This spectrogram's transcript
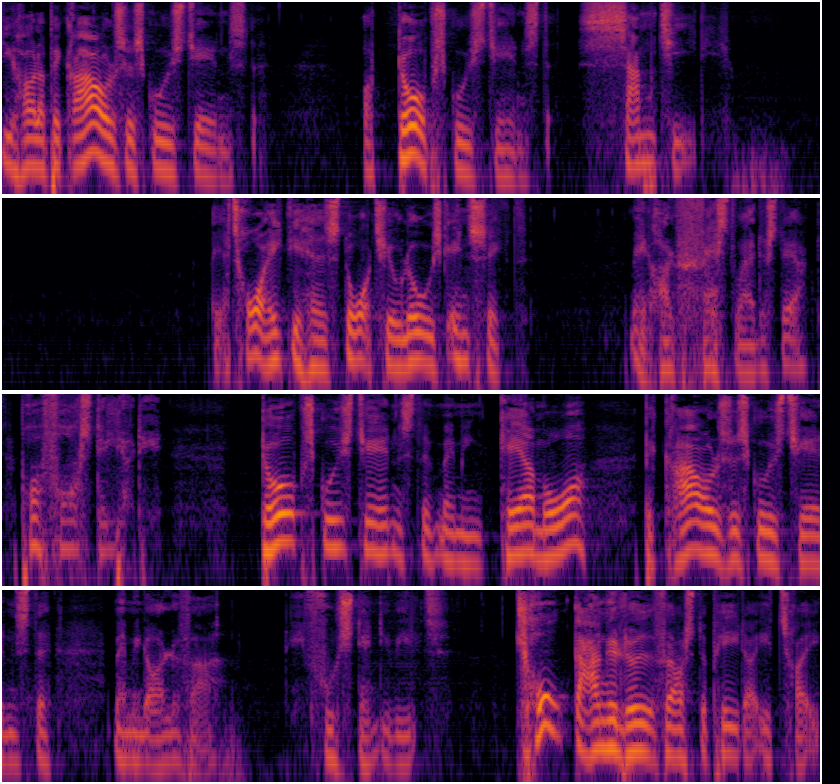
De holder begravelsesgudstjeneste og dåbsgudstjeneste samtidig. Jeg tror ikke, de havde stor teologisk indsigt. Men hold fast, hvor er det stærkt. Prøv at forestille jer det. Dåbsgudstjeneste med min kære mor, begravelsesgudstjeneste med min oldefar. Det er fuldstændig vildt. To gange lød 1. Peter i 3.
